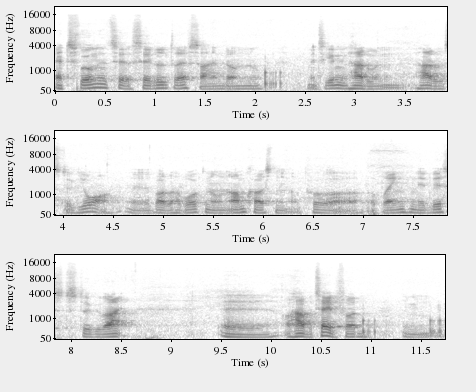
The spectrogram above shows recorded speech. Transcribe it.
er tvunget til at sælge driftsejendommen nu. Men til gengæld har du, en, har du et stykke jord, øh, hvor du har brugt nogle omkostninger på at, at bringe den et vist stykke vej, øh, og har betalt for den jamen,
